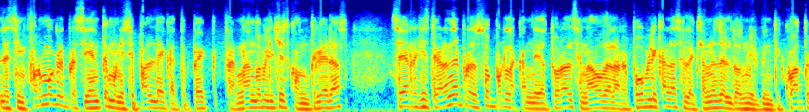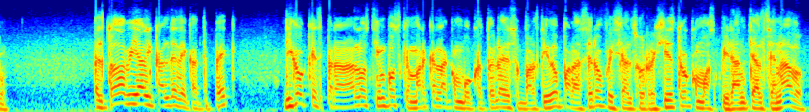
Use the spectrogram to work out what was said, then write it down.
Les informo que el presidente municipal de Ecatepec, Fernando Vilches Contreras, se registrará en el proceso por la candidatura al Senado de la República en las elecciones del 2024. El todavía alcalde de Ecatepec dijo que esperará los tiempos que marca la convocatoria de su partido para hacer oficial su registro como aspirante al Senado.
